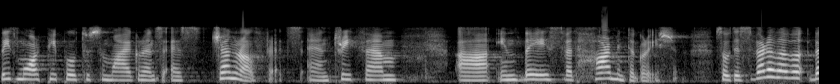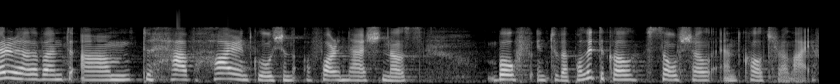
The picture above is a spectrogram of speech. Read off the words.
lead more people to see migrants as general threats and treat them uh, in ways that harm integration. So it is very, very relevant um, to have higher inclusion of foreign nationals both into the political, social, and cultural life.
